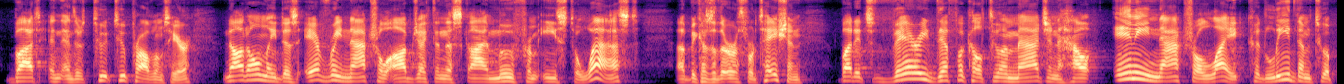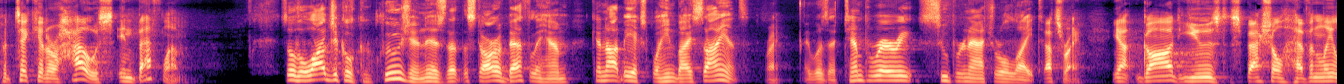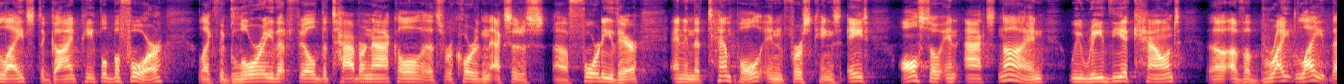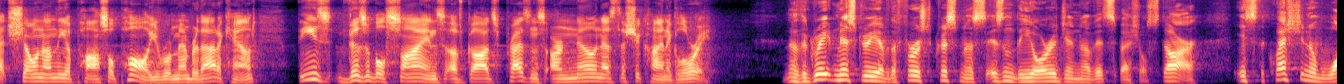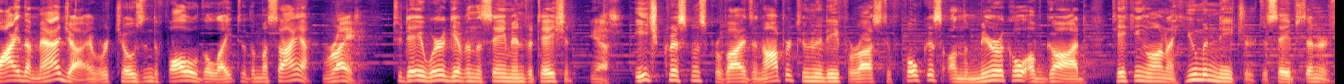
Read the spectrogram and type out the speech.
But, and, and there's two, two problems here. Not only does every natural object in the sky move from east to west uh, because of the Earth's rotation, but it's very difficult to imagine how any natural light could lead them to a particular house in Bethlehem. So the logical conclusion is that the Star of Bethlehem cannot be explained by science. Right. It was a temporary supernatural light. That's right. Yeah, God used special heavenly lights to guide people before, like the glory that filled the tabernacle. That's recorded in Exodus uh, 40 there, and in the temple in 1 Kings 8. Also in Acts 9, we read the account uh, of a bright light that shone on the Apostle Paul. You remember that account. These visible signs of God's presence are known as the Shekinah glory. Now, the great mystery of the first Christmas isn't the origin of its special star. It's the question of why the Magi were chosen to follow the light to the Messiah. Right. Today, we're given the same invitation. Yes. Each Christmas provides an opportunity for us to focus on the miracle of God taking on a human nature to save sinners.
